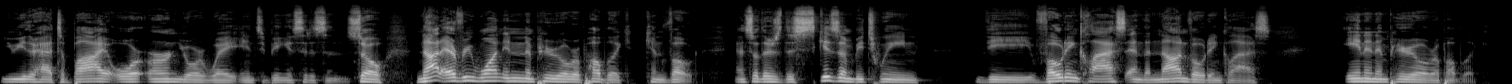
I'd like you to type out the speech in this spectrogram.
you either had to buy or earn your way into being a citizen. So, not everyone in an imperial republic can vote. And so there's this schism between the voting class and the non-voting class in an imperial republic.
